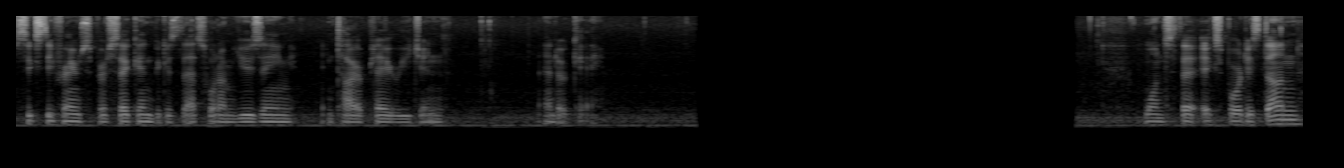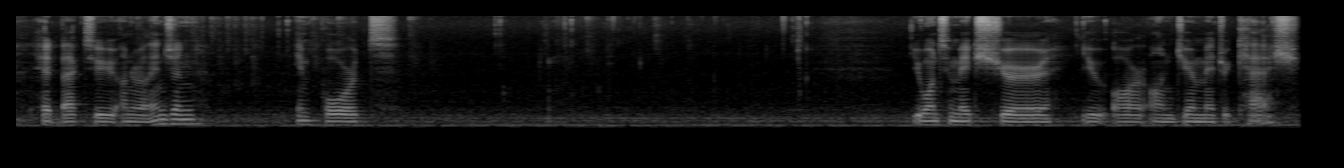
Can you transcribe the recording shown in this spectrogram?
60 frames per second because that's what I'm using, entire play region, and okay. Once the export is done, head back to Unreal Engine, import you want to make sure you are on geometric cache,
